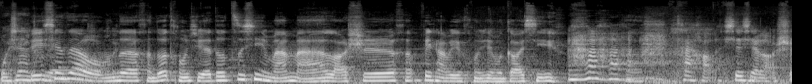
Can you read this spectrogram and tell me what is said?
我现在所以现在我们的很多同学都自信满满，老师很非常为同学们高兴。太好了，谢谢老师。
